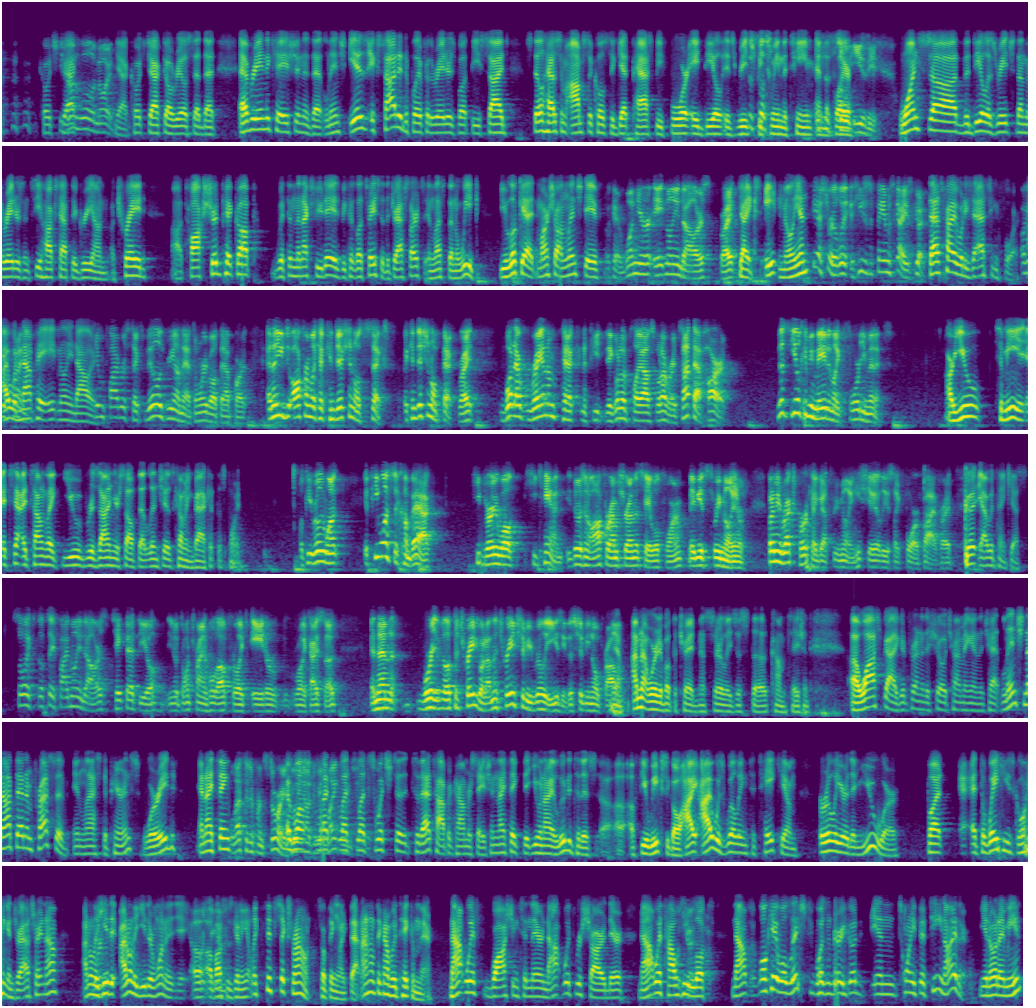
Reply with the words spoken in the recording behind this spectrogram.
Coach He Jack sounds a little annoyed. yeah, Coach Jack Del Rio said that every indication is that Lynch is excited to play for the Raiders, but the sides still have some obstacles to get past before a deal is reached This between the team and this the is player. so easy. Once uh, the deal is reached, then the Raiders and Seahawks have to agree on a trade. Uh, talks should pick up within the next few days because let's face it, the draft starts in less than a week. You look at Marshawn Lynch, Dave. Okay, one year, $8 million, right? Yikes, eight million. Yeah, sure. He's a famous guy. He's good. That's probably what he's asking for. Okay, I would not pay eight million dollars. Give him five or six. They'll agree on that. Don't worry about that part. And then you do offer him like a conditional sixth, a conditional pick, right? Whatever, random pick, and if you, they go to the playoffs, whatever. It's not that hard. This deal can be made in like 40 minutes. Are you? To me, it it sounds like you've resigned yourself that Lynch is coming back at this point. If he really want, if he wants to come back, he very well he can. There's an offer I'm sure on the table for him. Maybe it's three million, or but I mean Rex Burkhead got three million. He should get at least like four or five, right? Good. Yeah, I would think yes. So like let's say five million dollars, take that deal. You know, don't try and hold out for like eight or like I said, and then worry let the trade go down. The trade should be really easy. This should be no problem. Yeah, I'm not worried about the trade necessarily, just the compensation. Uh, Wasp guy, good friend of the show, chiming in the chat. Lynch not that impressive in last appearance. Worried, and I think. Well, that's a different story. Uh, Do we well, we let's like let's let's switch to to that topic conversation. And I think that you and I alluded to this uh, a few weeks ago. I I was willing to take him earlier than you were, but at the way he's going in drafts right now, I don't think either I don't think either one of, uh, of us is going to get like fifth, sixth round, something like that. I don't think I would take him there. Not with Washington there, not with Richard there, not with how he looked. Now, okay, well Lynch wasn't very good in 2015 either. You know what I mean?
